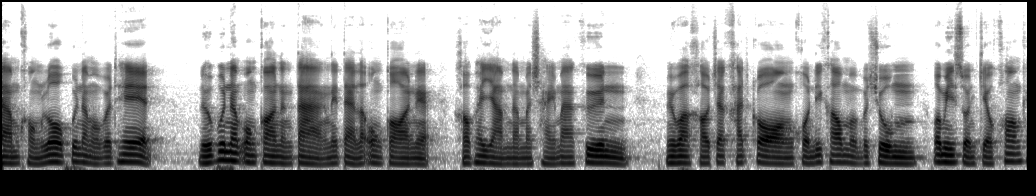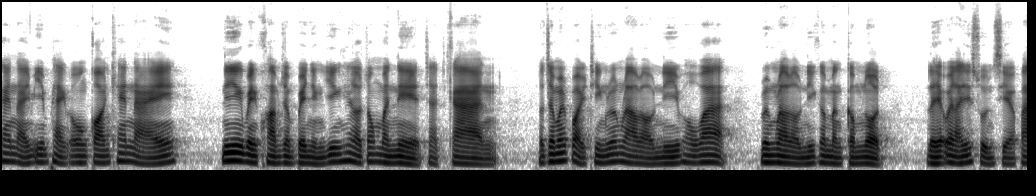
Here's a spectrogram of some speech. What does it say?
นำของโลกผู้นำของประเทศ หรือผู้นำองค์กรต่างๆ ในแต่ละองค์กรเนี่ยเขาพยายามนำมาใช้มากขึ้น ไม่ว่าเขาจะคัดกรองคนที่เข้ามาประชุม ว่ามีส่วนเกี่ยวข้องแค่ไหนมีอิมแพคองค์กรแค่ไหน นี่ยังเป็นความจำเป็นอย่างยิ่งที่เราต้องมาเนจจัดการ เราจะไม่ปล่อยทิ้งเรื่องราวเหล่านี้ เพราะว่าเรื่องราวเหล่านี้กำลังกำหนดระยะเวลาที่สูญเสียไป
